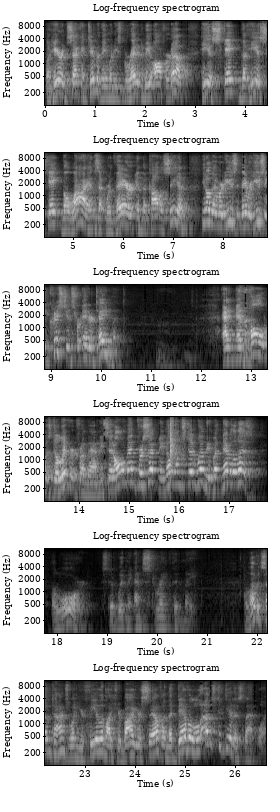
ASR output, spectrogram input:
but here in Second Timothy when he's ready to be offered up, he escaped the he escaped the lions that were there in the Colosseum. You know they were using they were using Christians for entertainment. And, and Paul was delivered from that. And he said, All men forsook me, no one stood with me, but nevertheless the Lord stood with me and strengthened me. Beloved, sometimes when you're feeling like you're by yourself, and the devil loves to get us that way,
